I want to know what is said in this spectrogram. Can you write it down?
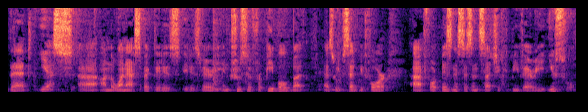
that, yes, uh, on the one aspect it is, it is very intrusive for people, but as we've said before, uh, for businesses and such, it could be very useful.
